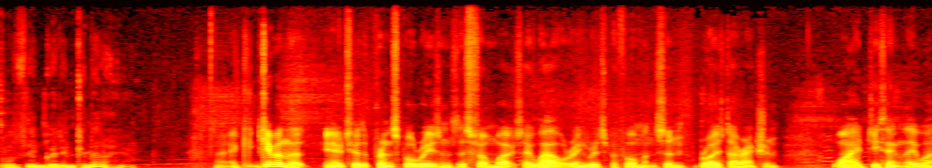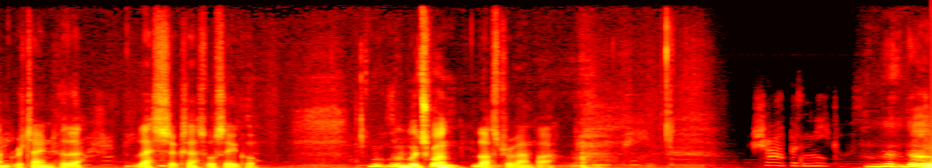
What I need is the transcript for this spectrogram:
of Ingrid and Carmilla. Yeah. Uh, Given that you know two of the principal reasons this film worked so well were Ingrid's performance and Roy's direction, why do you think they weren't retained for the less successful sequel, Which one? Lust for a Vampire? There are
